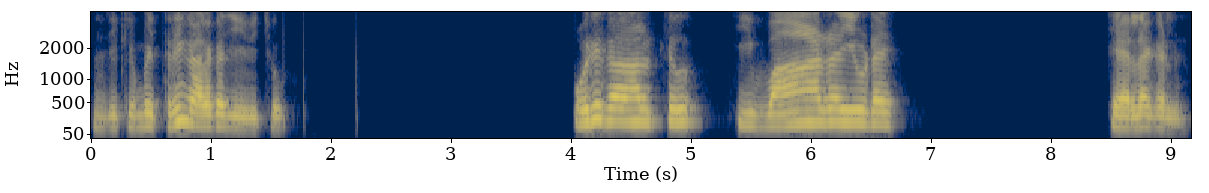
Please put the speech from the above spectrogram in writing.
ചിന്തിക്കുമ്പോൾ ഇത്രയും കാലമൊക്കെ ജീവിച്ചു. ഒരു കാലത്ത് ഈ വാഴയുടെ ഇലകൾ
